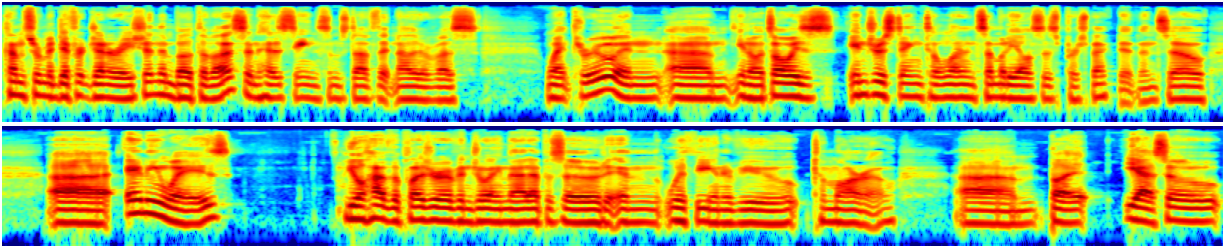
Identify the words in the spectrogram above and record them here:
comes from a different generation than both of us and has seen some stuff that neither of us went through, and um, you know it's always interesting to learn somebody else's perspective, and so. Uh, anyways, you'll have the pleasure of enjoying that episode and with the interview tomorrow. Um, but yeah, so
